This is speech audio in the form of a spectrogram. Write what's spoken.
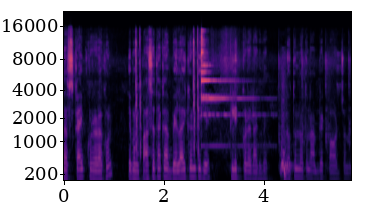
সাবস্ক্রাইব করে রাখুন। এবং পাশে থাকা বেল আইকনটিকে ক্লিক করে রাখবেন নতুন নতুন আপডেট পাওয়ার জন্য।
